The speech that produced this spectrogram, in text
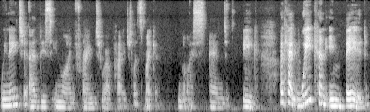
We need to add this inline frame to our page. Let's make it nice and big. Okay, we can embed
